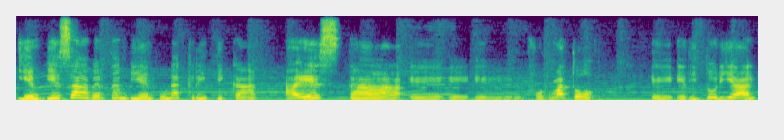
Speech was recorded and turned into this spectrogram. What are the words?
y empieza a haber también una crítica a este formato editorial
